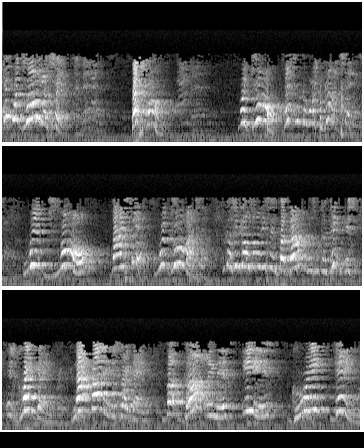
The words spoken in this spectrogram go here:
you withdraw yourself. That's strong. Withdraw. That's what the word of God says. Withdraw thyself. Withdraw thyself. Because he goes on, he says, but godliness with contentment is, is great gain. Not money is great gain, but godliness is great gain.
